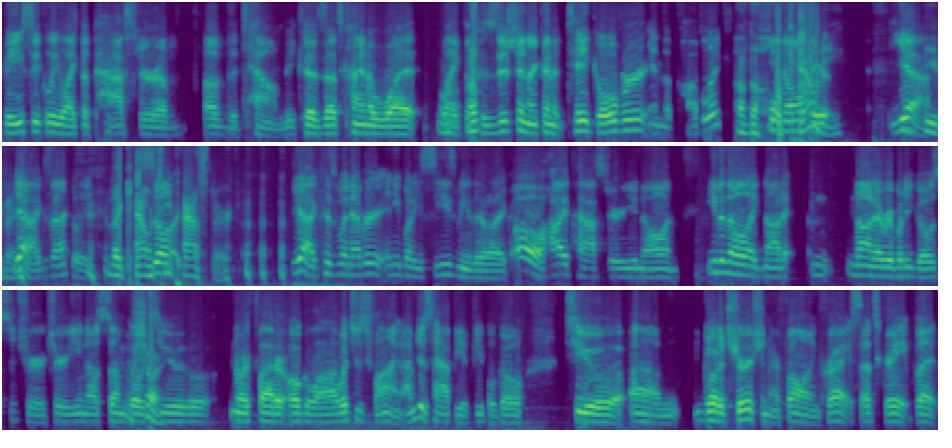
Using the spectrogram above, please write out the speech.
basically like the pastor of of the town because that's kind of what like the oh. position I kind of take over in the public. of the whole know, county, Yeah, Even. yeah, exactly. the county So- pastor. yeah, because whenever anybody sees me, they're like, "Oh, hi, pastor," you know. And even though like not not everybody goes to church, or you know, some Well, go sure. to North Platte or Ogallala, which is fine. I'm just happy if people go to um, go to church and are following Christ. That's great. But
